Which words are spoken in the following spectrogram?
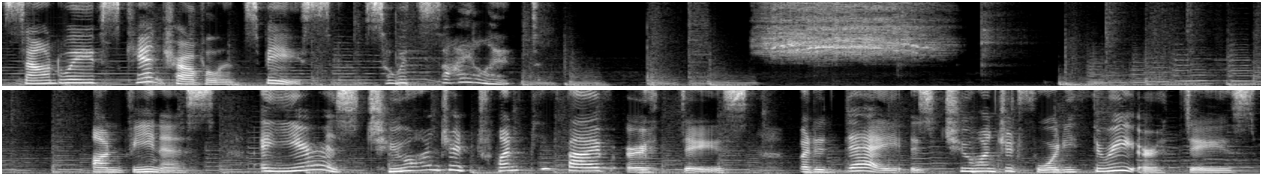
Sound waves can't travel in space, so it's silent. On Venus, a year is 225 Earth days, but a day is 243 Earth days,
